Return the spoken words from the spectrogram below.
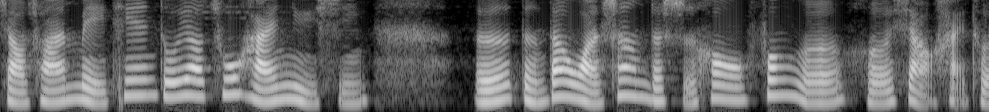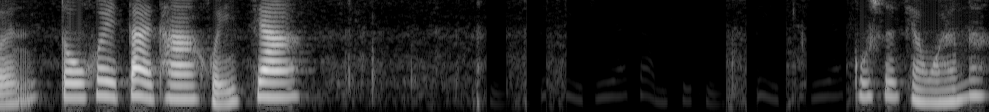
小船每天都要出海旅行，而等到晚上的时候，风儿和小海豚都会带它回家。故事讲完了，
